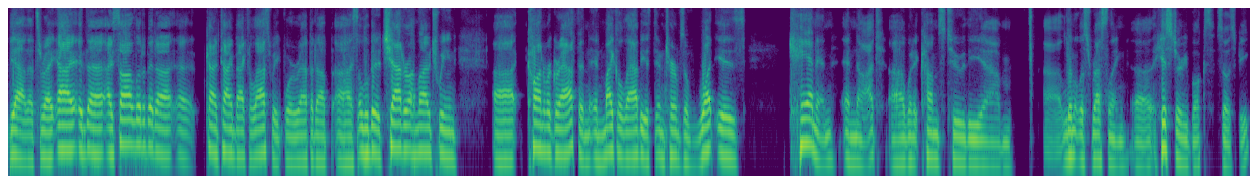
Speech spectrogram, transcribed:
Yeah, that's right. Uh, and uh, I saw a little bit, uh, uh, kind of tying back to last week before we wrap it up. Uh, a little bit of chatter online between uh, Conor McGrath and, and Michael Labby in terms of what is canon and not uh, when it comes to the um, uh, Limitless Wrestling uh, history books, so to speak.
